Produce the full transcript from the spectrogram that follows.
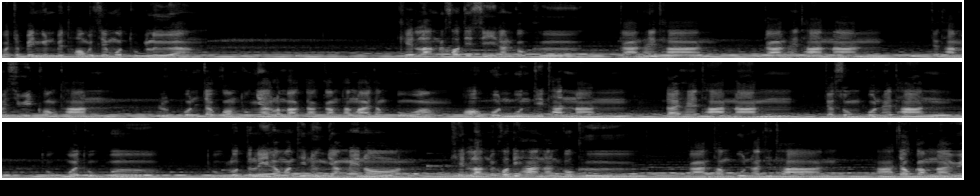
ก็จะเป็นเงินเป็นทองไปเสียหมดทุกเรื่อง เคล็ดลับในข้อที่ 4 นั่นก็คือ การให้ทาน การให้ทานนั้น จะทำให้ชีวิตของท่าน หลุดพ้นจากความทุกข์ยากลำบากตากกรรมทั้งหลายทั้งปวง เพราะผลบุญที่ท่านนั้น ได้ให้ทานนั้น จะส่งผลให้ท่าน ถูกหวยถูกเบอร์ ถูกลอตเตอรี่รางวัลที่หนึ่งอย่างแน่นอน เคล็ดลับในข้อที่ 5 นั้นก็คือ การทำบุญอธิษฐาน หาเจ้ากรรมนายเว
